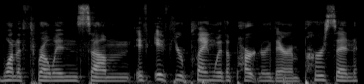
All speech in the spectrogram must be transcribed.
want to throw in some if, if you're playing with a partner there in person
